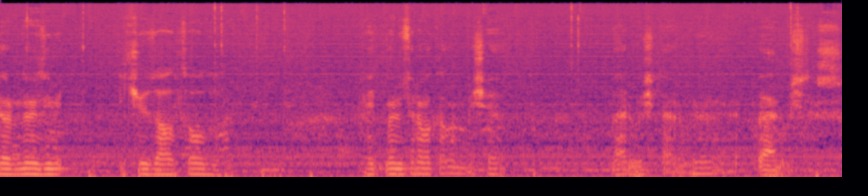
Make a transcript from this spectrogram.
Gördüğünüz gibi 206 oldu. Hit menüsüne bakalım bir şey vermişler mi? Vermişler.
